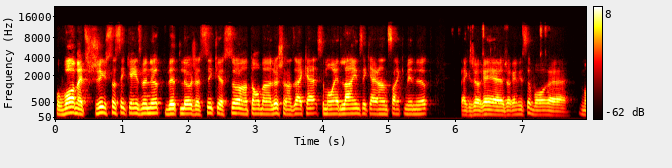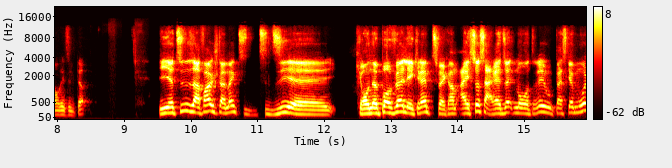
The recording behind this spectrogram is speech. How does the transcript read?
Pour voir, mais tu sais, ça, c'est 15 minutes, vite là. Je sais que ça, en tombant là, je suis rendu à. C'est mon headline, c'est 45 minutes. Fait que j'aurais, j'aurais aimé ça voir euh, mon résultat. Puis y a-tu des affaires justement que tu, tu dis euh, qu'on n'a pas vu à l'écran, puis tu fais comme hey, ça, ça aurait dû être montré ou parce que moi,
